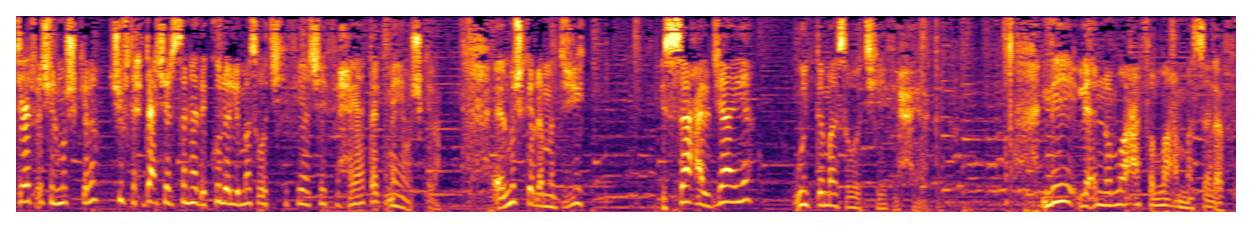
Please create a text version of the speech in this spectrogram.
تعرف إيش المشكلة؟ شفت 11 سنة هذه كل اللي ما سويت شيء فيها شيء في حياتك؟ ما هي مشكلة. المشكلة لما تجيك الساعة الجاية وانت ما سويت شيء في حياتك. ليه؟ لأنه الله عفى الله عما سلف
